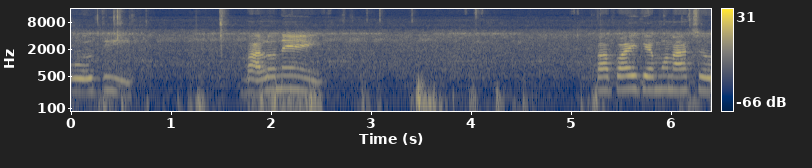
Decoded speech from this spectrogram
বৌদি? ভালো নেই? পাপাই কেমন আছো?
